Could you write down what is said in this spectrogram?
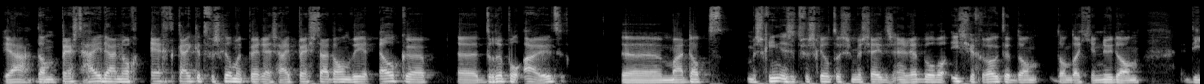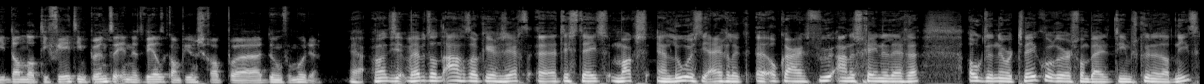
ja, dan perst hij daar nog echt. Kijk, het verschil met Perez. Hij perst daar dan weer elke uh, druppel uit. Uh, maar dat, misschien is het verschil tussen Mercedes en Red Bull wel ietsje groter dan, dan dat je nu dan, die, dan dat die 14 punten in het wereldkampioenschap uh, doen vermoeden. Ja, want we hebben het al een aantal keer gezegd. Uh, het is steeds Max en Lewis die eigenlijk uh, elkaar het vuur aan de schenen leggen. Ook de nummer twee coureurs van beide teams kunnen dat niet.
